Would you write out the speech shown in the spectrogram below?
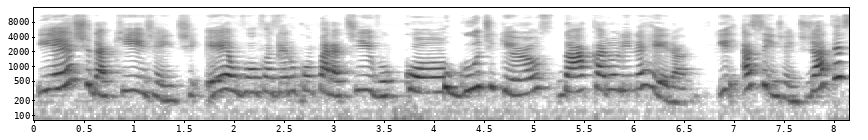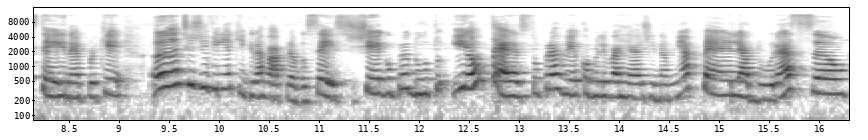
E este daqui, gente, eu vou fazer um comparativo com o Gucci Girls da Carolina Herrera. E assim, gente, já testei, né? Porque antes de vir aqui gravar pra vocês, chega o produto e eu testo pra ver como ele vai reagir na minha pele, a duração,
